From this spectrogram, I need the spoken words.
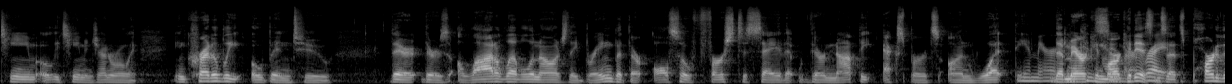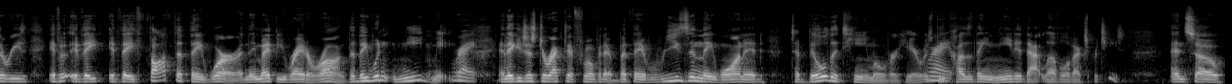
team, Oatly team in general, like incredibly open to there there's a lot of level of knowledge they bring, but they're also first to say that they're not the experts on what The American the American market consumer, is. And right. so that's part of the reason if, if they if they thought that they were, and they might be right or wrong, then they wouldn't need me. Right. And they could just direct it from over there. But the reason they wanted to build a team over here was Right. because they needed that level of expertise. And so,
